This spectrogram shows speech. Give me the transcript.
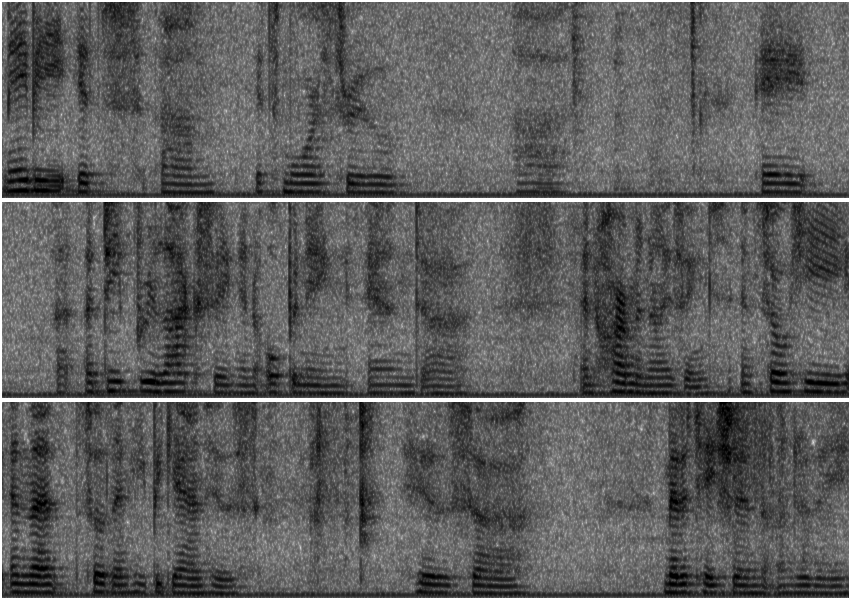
maybe it's um, it's more through uh, a a deep relaxing and opening and uh, and harmonizing. And so he, and then, so then he began his, his uh, meditation under the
